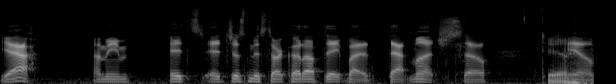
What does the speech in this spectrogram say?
Yeah. I mean, it's it just missed our cutoff date by that much, so Yeah. you know.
